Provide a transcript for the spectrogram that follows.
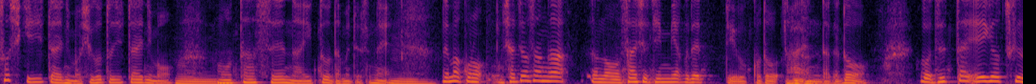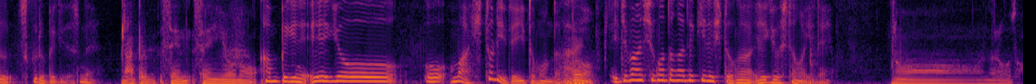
組織自体にも仕事自体にもうん。持たせないとダメですね。うん。でまあ、この社長さんがあの最初人脈でっていうことなんだけど、これ絶対営業作る作るべきですね。やっぱり専専用の。完璧に営業をまあ一人でいいと思うんだけど、はい。一番仕事ができる人が営業した方がいいね。ああなるほど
